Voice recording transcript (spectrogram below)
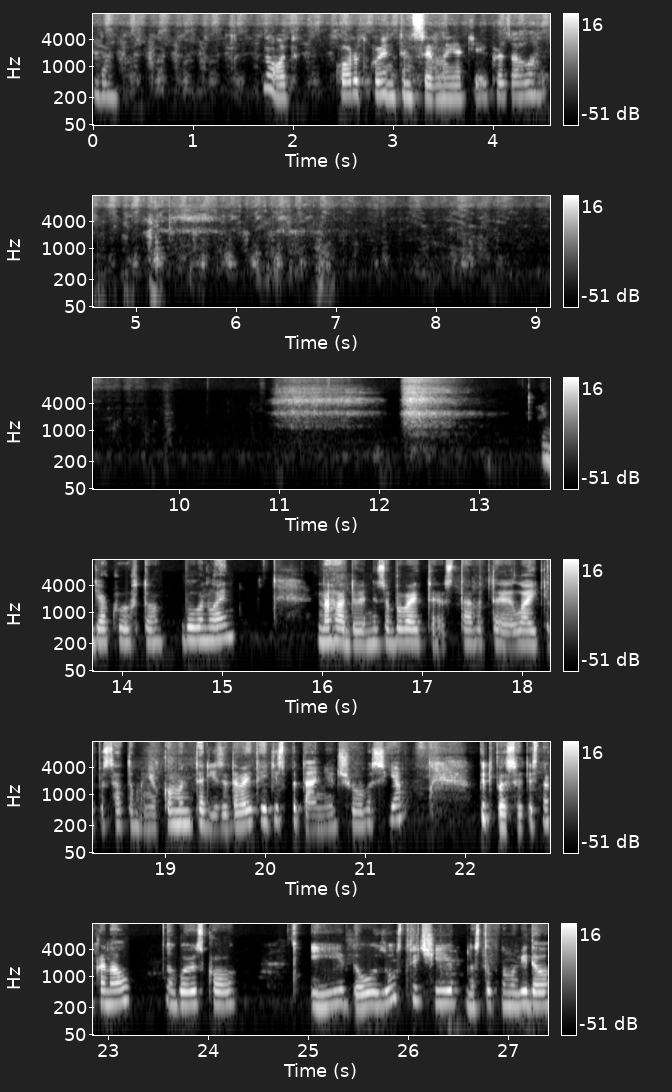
Да. Ну от, коротко, інтенсивно, як я і казала. Дякую, хто був онлайн. Нагадую, не забувайте ставити лайки, писати мені коментарі, задавайте якісь питання, якщо у вас є. Підписуйтесь на канал обов'язково. І до зустрічі в наступному відео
